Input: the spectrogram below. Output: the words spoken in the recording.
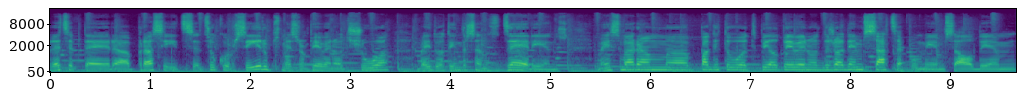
receptē ir uh, prasīts cukuru sīrups. Mēs varam pievienot šo, veidot interesantus dzērienus. Mēs varam uh, pagatavot, pie, pievienot dažādiem sacepumiem, saldiem,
